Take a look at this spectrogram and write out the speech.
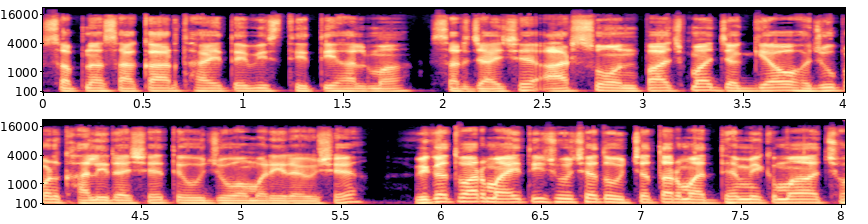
સપના સાકાર થાય તેવી સ્થિતિ હાલમાં સર્જાય છે. આઠસો અનપાંચમાં જગ્યાઓ હજુ પણ ખાલી રહેશે તેવું જોવા મળી રહ્યું છે. વિગતવાર માહિતી શું છે તો ઉચ્ચતર માધ્યમિકમાં છ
